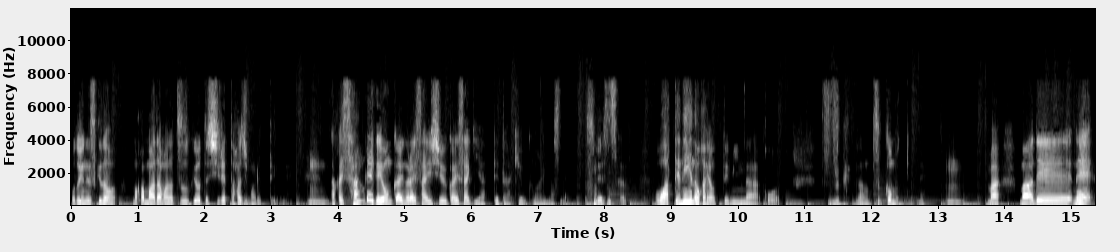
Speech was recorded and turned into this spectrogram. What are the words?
こと言うんですけど、なんかまだまだ続くよってしれっと始まるっていうね。うん。なんか3回か4回ぐらい最終回詐欺やってた記憶がありますね。スペースですから。終わってねえのかよってみんな、こう、続く、あの突っ込むっていうね。うん。まあで、ね、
